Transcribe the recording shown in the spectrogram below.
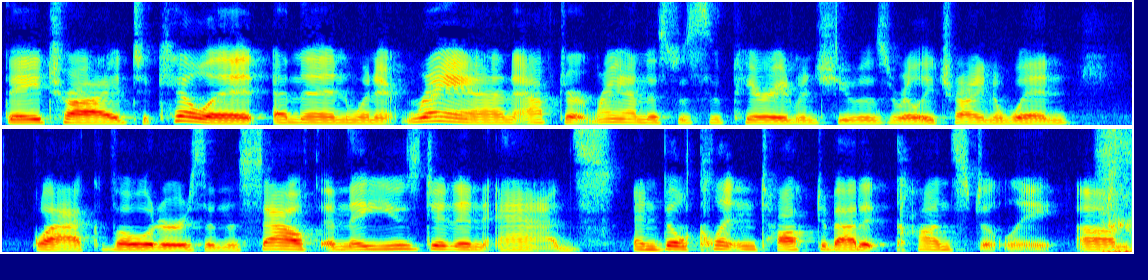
they tried to kill it. And then when it ran, after it ran, this was the period when she was really trying to win black voters in the South, and they used it in ads. And Bill Clinton talked about it constantly. Um,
